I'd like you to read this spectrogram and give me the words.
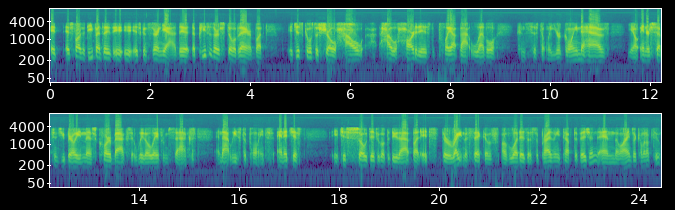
it, as far as the defense is, is concerned, yeah, the the pieces are still there, but it just goes to show how how hard it is to play at that level consistently. You're going to have, you know, interceptions you barely miss, quarterbacks that wiggle away from sacks, and that leads to points. And it just it's just so difficult to do that. But it's they're right in the thick of of what is a surprisingly tough division, and the Lions are coming up too.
